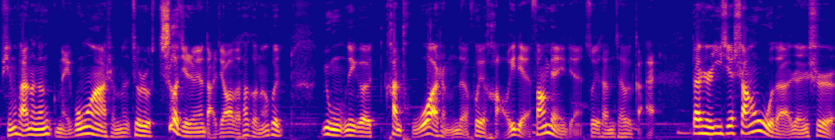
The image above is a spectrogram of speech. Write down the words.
频繁的跟美工啊什么的，就是设计人员打交道，他可能会用那个看图啊什么的会好一点，方便一点，所以他们才会改。但是，一些商务的人士，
